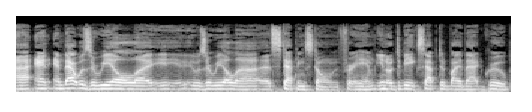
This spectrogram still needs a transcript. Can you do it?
Uh, and and that was a real uh, it, it was a real uh, stepping stone for him, you know, to be accepted by that group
